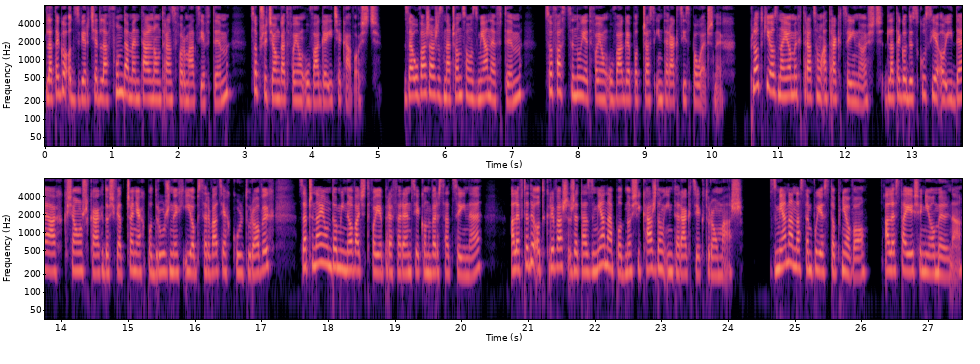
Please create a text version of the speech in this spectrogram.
dlatego odzwierciedla fundamentalną transformację w tym, co przyciąga Twoją uwagę i ciekawość. Zauważasz znaczącą zmianę w tym, co fascynuje Twoją uwagę podczas interakcji społecznych. Plotki o znajomych tracą atrakcyjność, dlatego dyskusje o ideach, książkach, doświadczeniach podróżnych i obserwacjach kulturowych zaczynają dominować Twoje preferencje konwersacyjne, ale wtedy odkrywasz, że ta zmiana podnosi każdą interakcję, którą masz. Zmiana następuje stopniowo, ale staje się nieomylna.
